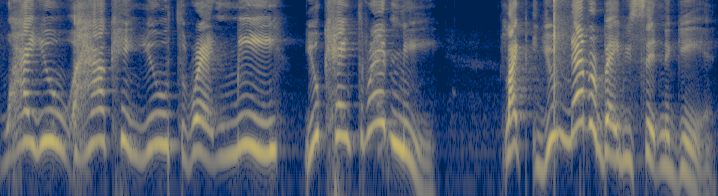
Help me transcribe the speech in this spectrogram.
why you how can you threaten me? You can't threaten me. Like you never babysitting again.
